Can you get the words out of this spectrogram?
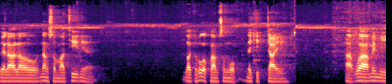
เวลาเรานั่งสมาธิเนี่ย เราจะพบกับความสงบในจิตใจ หากว่าไม่มี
